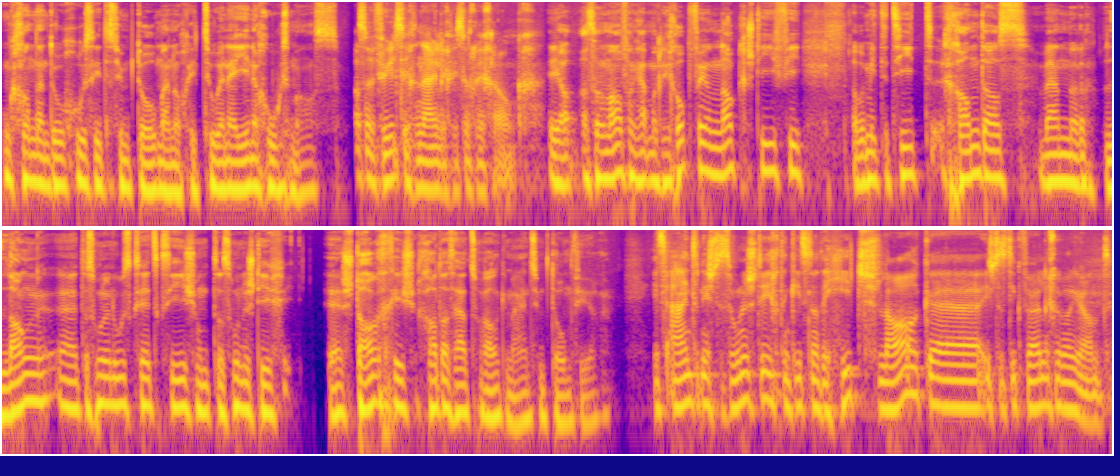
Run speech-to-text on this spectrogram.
und kann dann durchaus in den Symptomen noch ein bisschen zunehmen, je nach Ausmaß. Also man fühlt sich dann eigentlich wie so ein bisschen krank? Ja, also am Anfang hat man ein bisschen Kopfweh und Nackensteife, aber mit der Zeit kann das, wenn man lang äh, der Sonne ausgesetzt war und der Sonnenstich äh, stark ist, kann das auch zu allgemeinen Symptomen führen. Jetzt einzeln ist der Sonnenstich, dann gibt es noch den Hitzschlag. Äh, ist das die gefährliche Variante?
